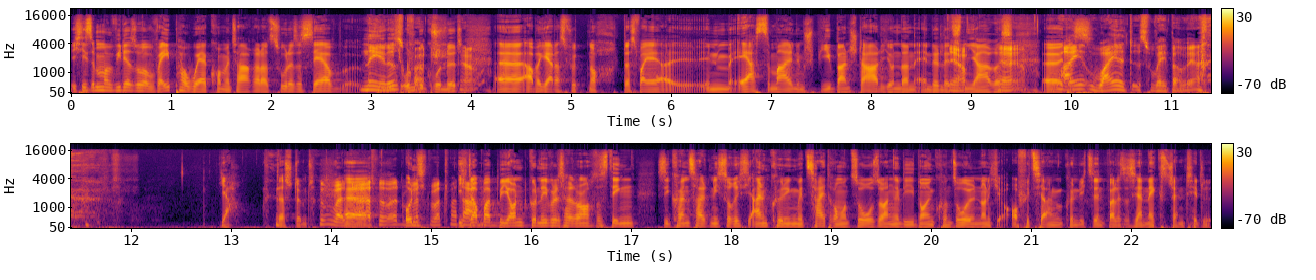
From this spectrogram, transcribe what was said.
ich lese immer wieder so Vaporware-Kommentare dazu, das ist sehr nee, finde das ist unbegründet. Ja. Äh, aber ja, das wird noch, das war ja im ersten Mal in dem Spielbahnstadion dann Ende letzten ja, Jahres. Ja, ja. Äh, Wild ist Vaporware. Das stimmt. Äh, und Ich da- glaube, bei Beyond Good Evil ist halt auch noch das Ding, sie können es halt nicht so richtig ankündigen mit Zeitraum und so, solange die neuen Konsolen noch nicht offiziell angekündigt sind, weil es ist ja Next-Gen-Titel.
